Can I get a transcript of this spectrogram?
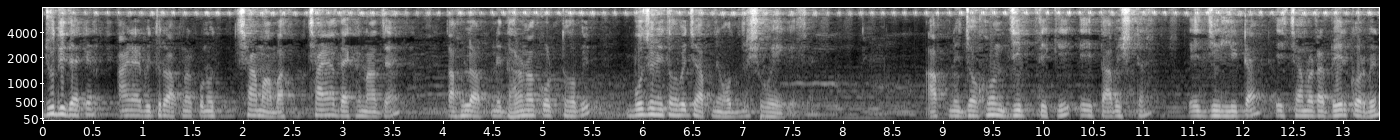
যদি দেখেন আয়নার ভিতরে আপনার কোনো ছামা বা ছায়া দেখা না যায়, তাহলে আপনি ধারণা করতে হবে, বুঝে নিতে হবে যে আপনি অদৃশ্য হয়ে গেছেন। আপনি যখন জীব থেকে এই তাবিজটা, এই জিল্লিটা এই চামড়াটা বের করবেন,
